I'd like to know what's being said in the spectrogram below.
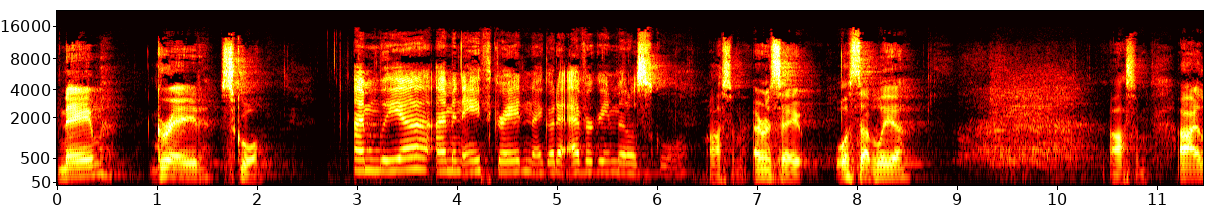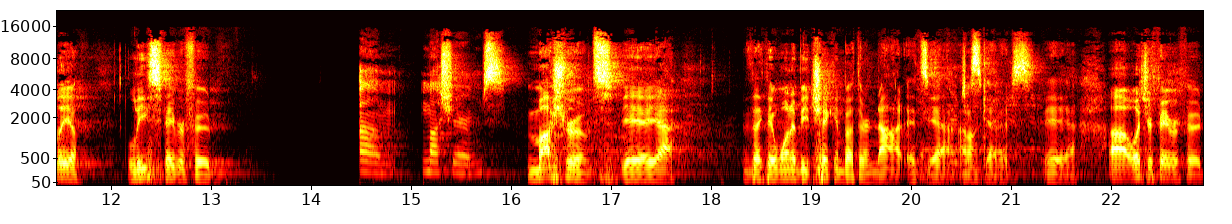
name, grade, school. I'm Leah. I'm in eighth grade and I go to Evergreen Middle School. Awesome. Everyone say, What's up, Leah? Awesome. All right, Leah. Least favorite food? Um, mushrooms. Mushrooms. Yeah, yeah, yeah. Like they want to be chicken, but they're not. It's yeah. I don't get it. Yeah, yeah. Uh, what's your favorite food?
